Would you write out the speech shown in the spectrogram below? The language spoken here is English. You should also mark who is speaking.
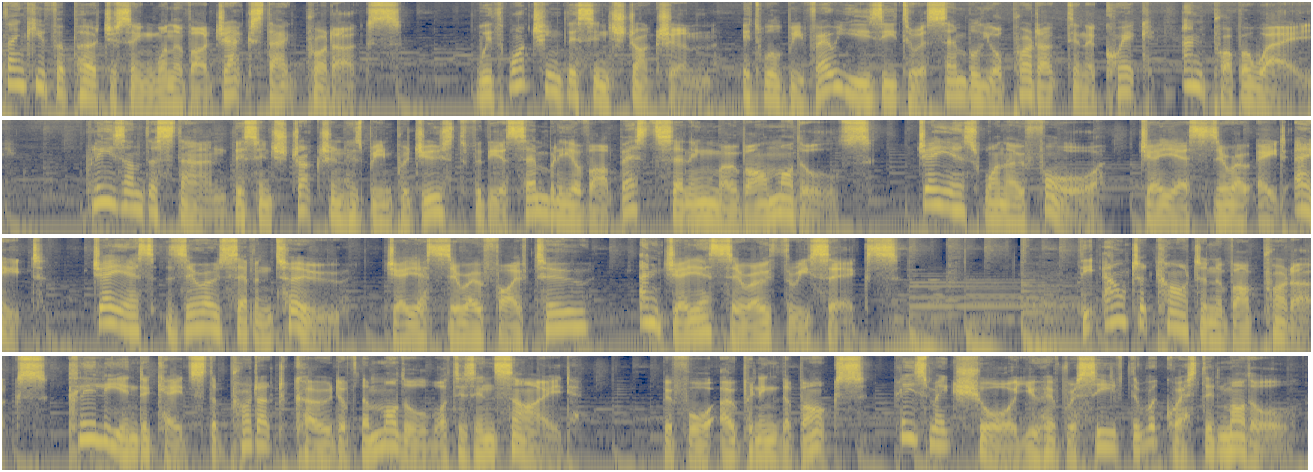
Speaker 1: Thank you for purchasing one of our JackStack products. With watching this instruction, it will be very easy to assemble your product in a quick and proper way. Please understand this instruction has been produced for the assembly of our best-selling mobile models JS104, JS088, JS072, JS052 and JS036. The outer carton of our products clearly indicates the product code of the model what is inside. Before opening the box, please make sure you have received the requested model.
